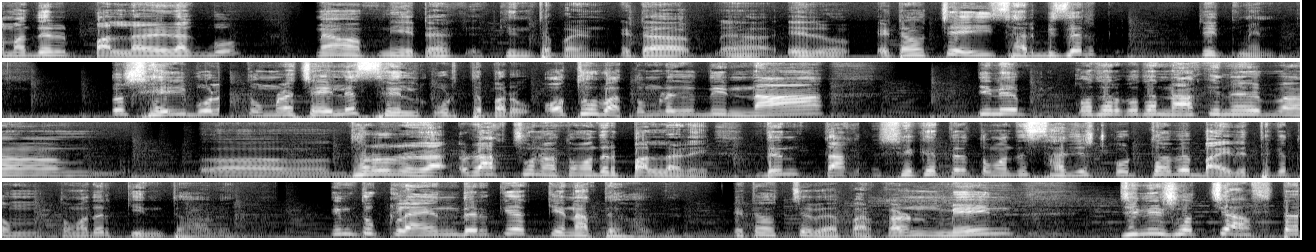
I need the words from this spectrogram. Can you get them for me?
আমাদের পার্লারে রাখব। ম্যাম আপনি এটা কিনতে পারেন। এটা এর, এটা হচ্ছে এই সার্ভিসের ট্রিটমেন্ট তো সেই বলে তোমরা চাইলে সেল করতে পারো। অথবা তোমরা যদি না কিনে, কথার কথা না কিনে ধরো রাখছো না তোমাদের পার্লারে দেন তা, সেক্ষেত্রে তোমাদের সাজেস্ট করতে হবে, বাইরে থেকে তোম- তোমাদের কিনতে হবে। কিন্তু ক্লায়েন্টদেরকে কেনাতে হবে, এটা হচ্ছে ব্যাপার। কারণ মেইন জিনিস হচ্ছে after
